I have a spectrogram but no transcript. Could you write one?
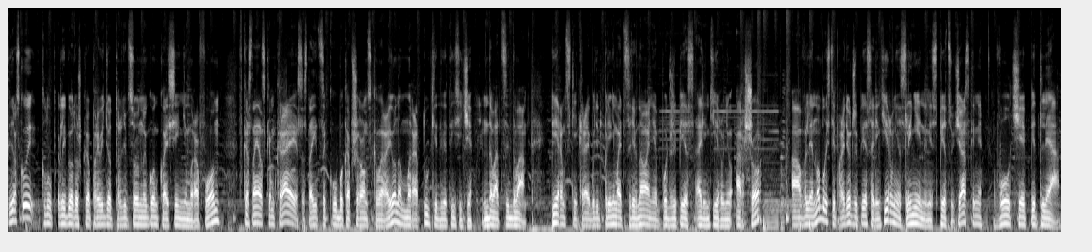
Тверской клуб «Лебедушка» проведет традиционную гонку «Осенний марафон». В Красноярском крае состоится Кубок Обширонского района «Маратуки-2022». Пермский край будет принимать соревнования по GPS-ориентированию «Аршор», а в Ленобласти пройдет GPS-ориентирование с линейными спецучастками «Волчья петля».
